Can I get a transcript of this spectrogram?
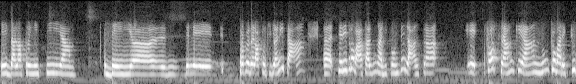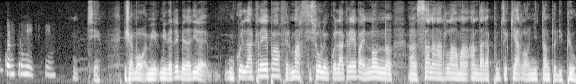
e dalla frenesia dei, eh, delle, proprio della quotidianità, eh, si è ritrovata l'una di fronte all'altra e forse anche a non trovare più compromessi. Sì diciamo, mi, mi, verrebbe da dire in quella crepa, fermarsi solo in quella crepa e non uh, sanarla, ma andare a punzecchiarla ogni tanto di più.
